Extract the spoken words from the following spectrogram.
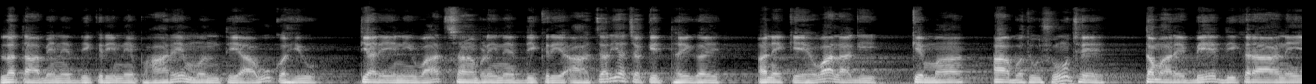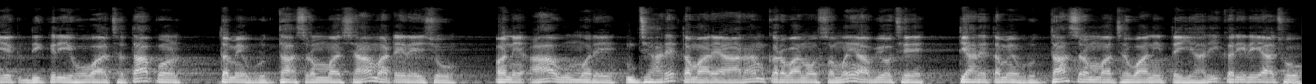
લતાબેને દીકરીને ભારે મનથી આવું કહ્યું. ત્યારે એની વાત સાંભળીને દીકરી આશ્ચર્યચકિત થઈ ગઈ અને કહેવા લાગી કે, માં, આ બધું શું છે? તમારે બે દીકરા અને એક દીકરી હોવા છતાં પણ તમે વૃદ્ધાશ્રમમાં શા માટે રહેશો? અને આ ઉંમરે જ્યારે તમારે આરામ કરવાનો સમય આવ્યો છે, ત્યારે તમે વૃદ્ધાશ્રમમાં જવાની તૈયારી કરી રહ્યા છો.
